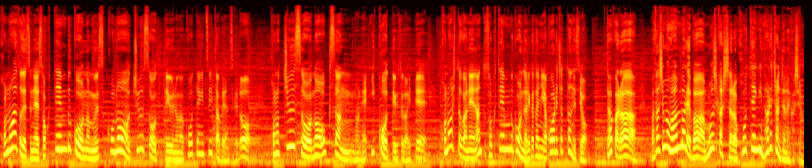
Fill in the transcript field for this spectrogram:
この後ですね側転武功の息子の中宗っていうのが皇帝についたわけなんですけどこの中宗の奥さんのね以降っていう人がいてこの人がねなんと側転武功のやり方に憧れちゃったんですよだから私も頑張ればもしかしたら皇帝になれちゃうんじゃないかしらっ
